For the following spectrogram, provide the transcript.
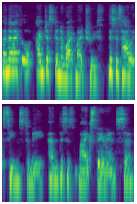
And then I thought, I'm just going to write my truth. This is how it seems to me, and this is my experience. So,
